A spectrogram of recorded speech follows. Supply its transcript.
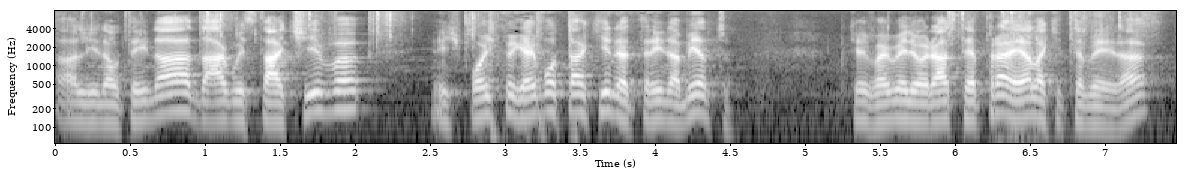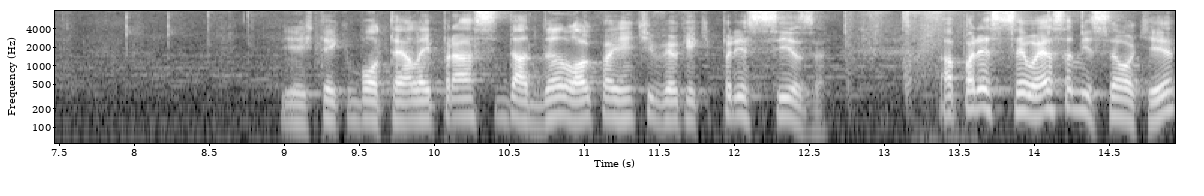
Ali não tem nada, a água está ativa. A gente pode pegar e botar aqui, né? Treinamento. Porque vai melhorar até pra ela aqui também, né? E a gente tem que botar ela aí pra cidadã logo pra gente ver o que que precisa. Apareceu essa missão aqui.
